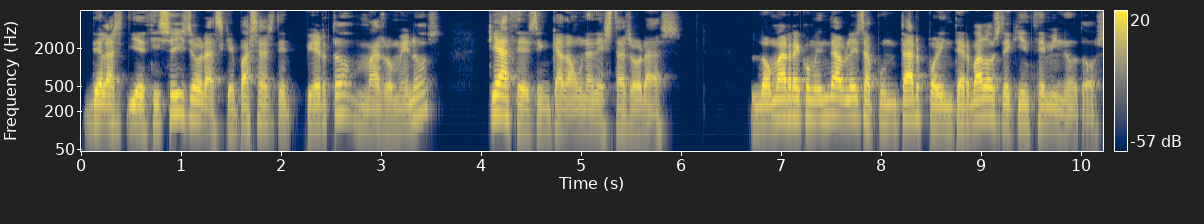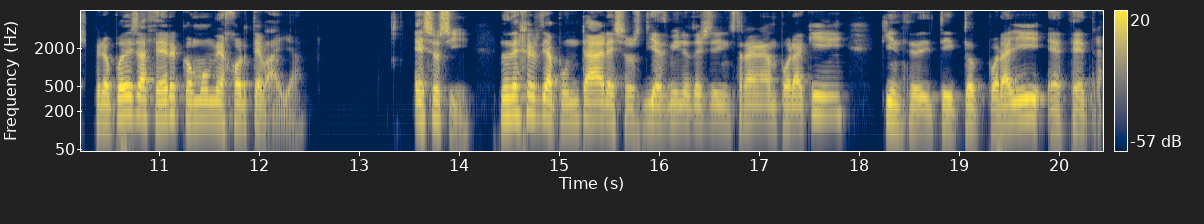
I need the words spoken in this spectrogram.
De las 16 horas que pasas despierto, más o menos, ¿qué haces en cada una de estas horas? Lo más recomendable es apuntar por intervalos de 15 minutos, pero puedes hacer como mejor te vaya. Eso sí, no dejes de apuntar esos 10 minutos de Instagram por aquí, 15 de TikTok por allí, etc.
